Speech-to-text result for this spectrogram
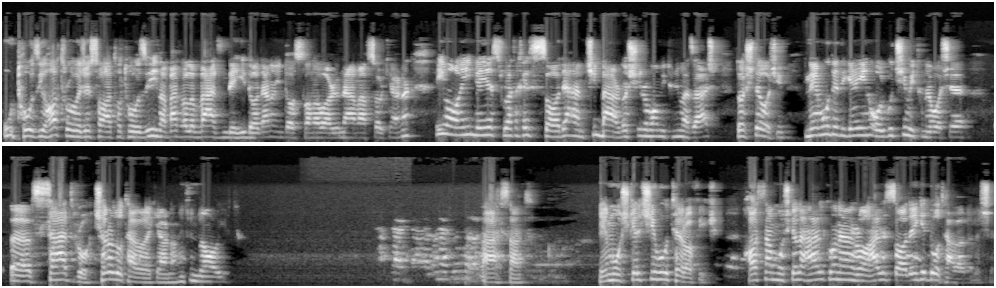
اون توضیحات رو به جای ساعت ها توضیح و بعد حالا وزن دهی دادن و این داستان ها وارد نرم افزار کردن این آیین به یه صورت خیلی ساده همچین برداشتی رو ما می‌تونیم ازش داشته باشیم. نمود دیگه این الگو چی می‌تونه باشه؟ صد رو. چرا دو طبقه کردن؟ می‌تونید احسنت. یه مشکل چی بود؟ ترافیک. خواستم مشکل حل کنن راه حل ساده که دو طبقه بشه.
